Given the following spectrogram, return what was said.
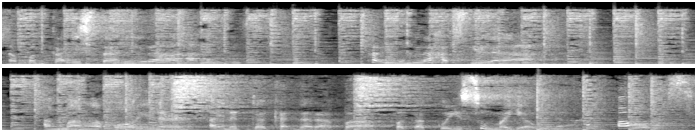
Sa pagkaistahiran kalbog lahat sila. Ang mga foreigner ay nagkakandara pa pag ako'y sumayaw na. Ouch!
